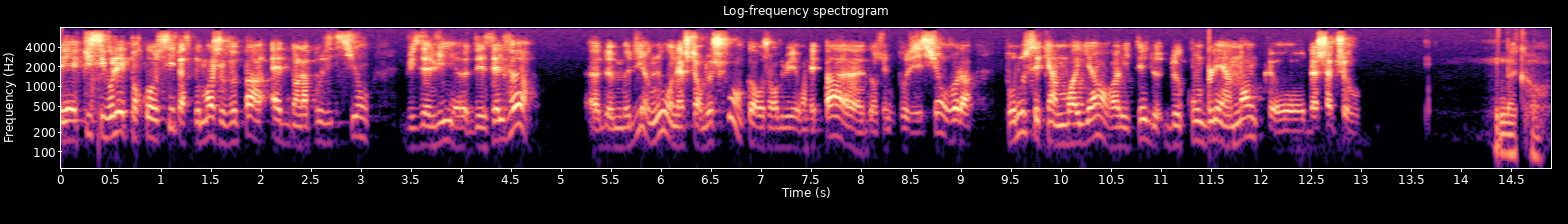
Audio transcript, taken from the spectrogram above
Et, puis si vous voulez, pourquoi aussi? Parce que moi je veux pas être dans la position vis-à-vis euh, des éleveurs euh, de me dire nous on est acheteurs de chevaux encore aujourd'hui, on n'est pas euh, dans une position voilà. Pour nous c'est qu'un moyen en réalité de, combler un manque d'achat de chevaux. D'accord.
